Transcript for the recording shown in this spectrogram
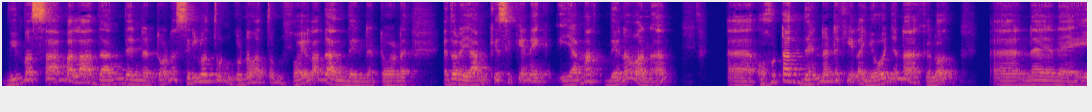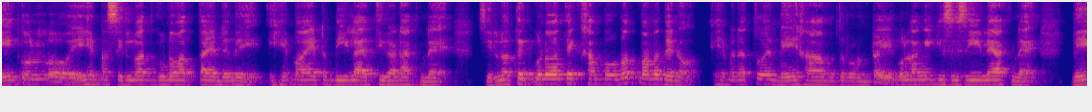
විමසා බලා දන් දෙන්නට ඕන සිල්වතුන් ගුණවතුන් හොයලා දන් දෙන්නට ඕන. එතකොට යම්කිසි කෙනෙක් යමක් දෙනවා නම් ඔහුටත් දෙන්නට කියලා යෝජනා කළොත් නෑ නෑ ඒගොල්ලෝ එහෙම සිල්වත් ගුණවත් අය නෙමෙයි. එහෙම අයට දීලා ඇති වැඩක් නෑ. සිල්වතෙක් ගුණවතෙක් හම්බ වුණොත් මම දෙනවා. එහෙම නැත්නම් මේ හාමුදුරුවන්ට ඒගොල්ලන්ගේ කිසි සීලයක් නෑ. මේ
